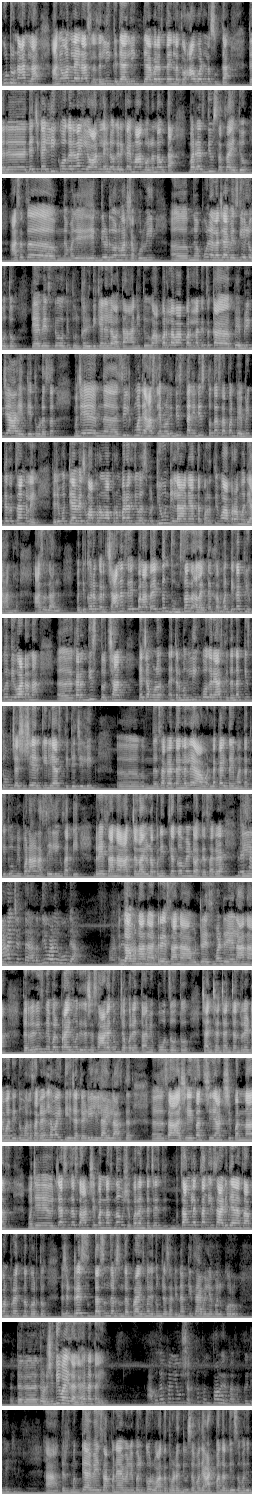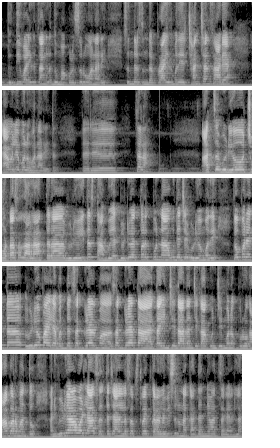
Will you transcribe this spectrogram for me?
कुठून आणला? आणि ऑनलाईन असला तर लिंक द्या लिंक द्या. बऱ्याच ताईंना तो आवडला सुद्धा. तर त्याची काही लिंक वगैरे नाही ऑनलाईन वगैरे काही मागवलं नव्हता. बऱ्याच दिवसाचा आहे तो. असंच म्हणजे एक दीड दोन वर्षापूर्वी पुण्याला ज्यावेळेस गेलो होतो त्यावेळेस तो तिथून खरेदी केलेला होता आणि तो वापरला वापरला. त्याचं का फेब्रिक जे आहे ते थोडंसं म्हणजे सिल्कमध्ये असल्यामुळे ते दिसताना दिसतो तसा पण फेब्रिक त्याचं चांगलं आहे त्याच्यामुळे त्यावेळेस वापरून वापरून बऱ्याच दिवस मी ठेवून दिला आणि आता परत ती वापरामध्ये आणला. असं झालं. पण ते खरं छानच आहे. पण आता एकदम धुमसा झालाय त्याचा पण ते काय फेकून दे वाटाना कारण दिसतो छान. त्याच्यामुळं नाहीतर मग लिंक वगैरे असते तर नक्कीच तुमच्याशी शेअर केली असती त्याची लिंक सगळ्यात त्यांना लय आवडला. काही ताई म्हणतात की तुम्ही पण आणा सेलिंगसाठी. ड्रेस आणा. आजच्या लाईव्हला पण इतक्या कमेंट होत्या सगळ्या की आता दिवाळी होऊ द्या. गाऊन आणा ड्रेस आणा ड्रेस मटेरियल आणा. तर रिझनेबल प्राइसमध्ये जशा साड्या तुमच्यापर्यंत आम्ही पोहोचवतो छान छान छान छान रेटमध्ये. तुम्हाला सगळ्यांना माहिती आहे ज्या त्या डेली लाईव्हला असतात. सहाशे सातशे आठशे पन्नास म्हणजे जास्तीत जास्त आठशे पन्नास नऊशे पर्यंतचे चांगल्यात चांगली साडी देण्याचा आपण प्रयत्न करतो. तसे ड्रेस सुद्धा सुंदर सुंदर प्राइसमध्ये तुमच्यासाठी नक्कीच अवेलेबल करू. तर थोडीशी दिवाळी झाली आहे ना ताई? अगोदर पण येऊ शकतो पण पाहूयात आता कधी आहे की नाही. हा तर मग त्यावेळेस आपण अवेलेबल करू. आता थोड्या दिवसामध्ये आठ पंधरा दिवसामध्ये दिवाळीचं चांगलं धुमाकूळ सुरू होणार आहे. सुंदर सुंदर प्राईजमध्ये छान छान साड्या अवेलेबल होणार आहेत. तर चला. आजचा व्हिडिओ छोटासा झाला तर व्हिडिओ इथंच थांबूयात. भेटूयात परत पुन्हा उद्याच्या व्हिडिओमध्ये तोपर्यंत व्हिडिओ पाहिल्याबद्दल सगळ्या म- सगळ्या ता- ताईंचे दादांचे काकूंचे मनपूर्वक आभार मानतो. आणि व्हिडिओ आवडला असेल तर चॅनलला सबस्क्राईब करायला विसरू नका. धन्यवाद सगळ्यांना.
